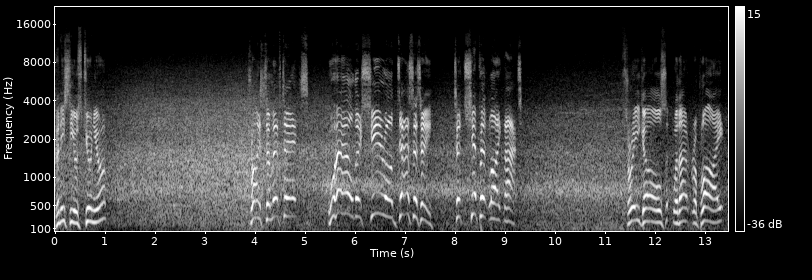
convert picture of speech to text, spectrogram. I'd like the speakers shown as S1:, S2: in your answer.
S1: Vinicius Junior tries to lift it. Well, the sheer audacity to chip it like that. Three goals without reply.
